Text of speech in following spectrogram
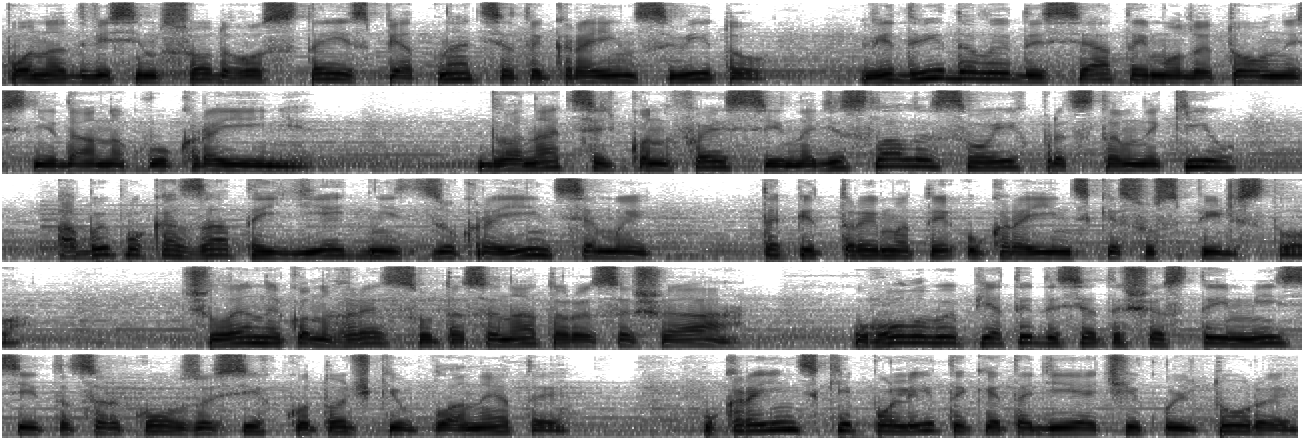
Понад 800 гостей з 15 країн світу відвідали 10-й молитовний сніданок в Україні. 12 конфесій надіслали своїх представників, аби показати єдність з українцями та підтримати українське суспільство. Члени Конгресу та сенатори США, голови 56 місій та церков з усіх куточків планети, українські політики та діячі культури.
